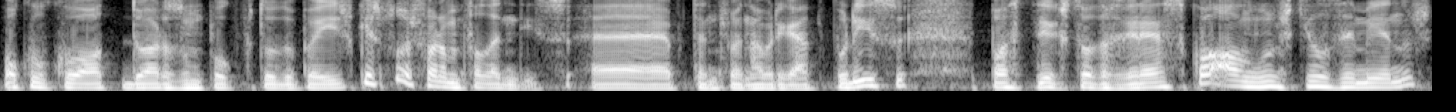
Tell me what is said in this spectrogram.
ou colocou outdoors um pouco por todo o país, porque as pessoas foram-me falando disso. Ah, portanto, Joana, obrigado por isso. Posso dizer que estou de regresso com alguns quilos a menos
